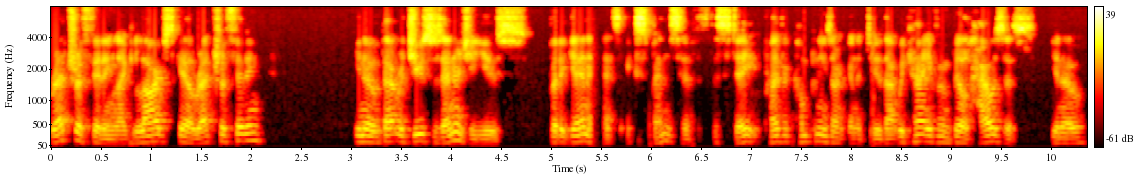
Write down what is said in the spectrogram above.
retrofitting like large scale retrofitting. You know that reduces energy use, but again, it's expensive. It's the state. Private companies aren't going to do that. We can't even build houses. You know,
